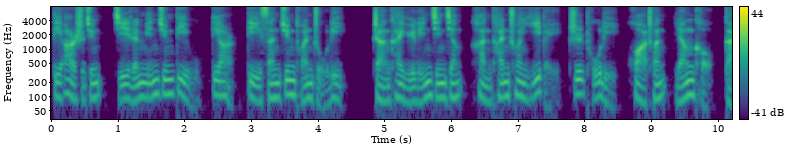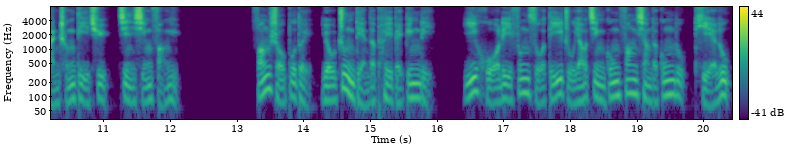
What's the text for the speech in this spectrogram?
第二十军及人民军第五、第二、第三军团主力展开于临津江汉滩川以北之普里、华川、杨口、杆城地区进行防御。防守部队有重点的配备兵力。以火力封锁敌主要进攻方向的公路、铁路，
